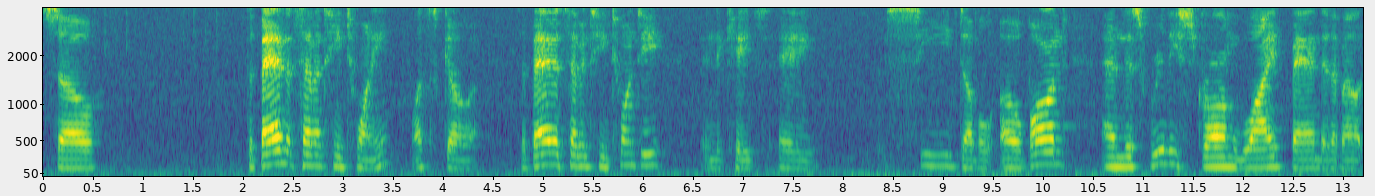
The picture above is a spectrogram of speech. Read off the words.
So the band at 1720, let's go. The band at 1720 indicates a C double O bond and this really strong wide band at about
